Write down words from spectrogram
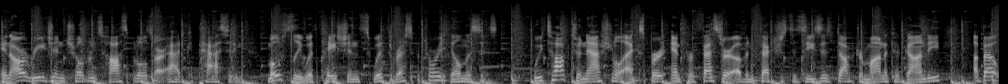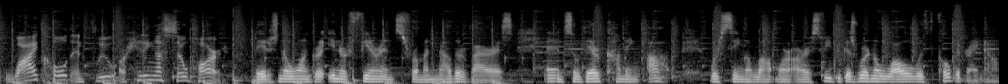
In our region, children's hospitals are at capacity, mostly with patients with respiratory illnesses. We talked to national expert and professor of infectious diseases, Dr. Monica Gandhi, about why cold and flu are hitting us so hard. There's no longer interference from another virus, and so they're coming up. We're seeing a lot more RSV because we're in a lull with COVID right now.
